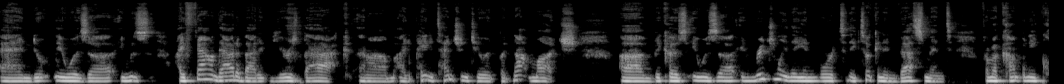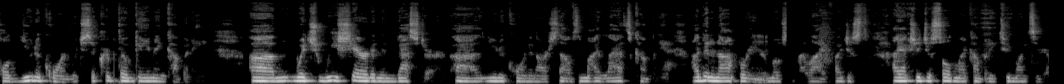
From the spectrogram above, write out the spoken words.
and it was uh, it was I found out about it years back, and um, I paid attention to it, but not much um, because it was uh, originally they were they took an investment from a company called Unikrn, which is a crypto gaming company, um, which we shared an investor, uh, Unikrn, and ourselves in my last company. I've been an operator most of my life. I just I actually just sold my company two months ago,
